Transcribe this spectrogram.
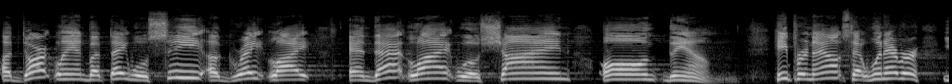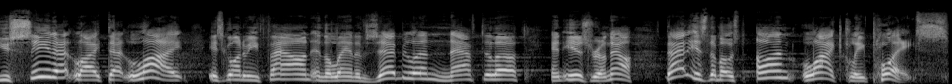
a dark land, but they will see a great light, and that light will shine on them. He pronounced that whenever you see that light, that light is going to be found in the land of Zebulun, Naphtali, and Israel. Now, that is the most unlikely place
